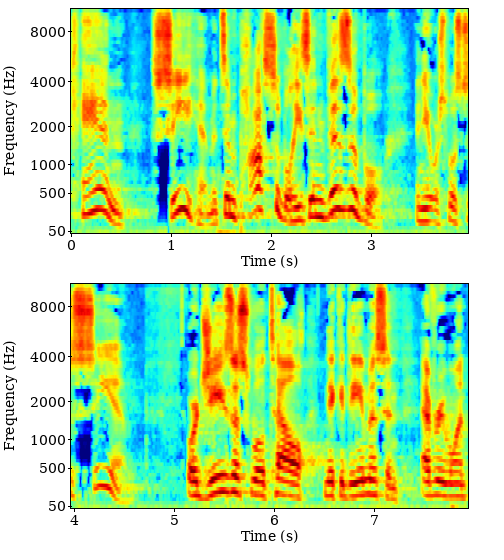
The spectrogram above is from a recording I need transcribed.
can see him. It's impossible. He's invisible, and yet we're supposed to see him. Or Jesus will tell Nicodemus and everyone,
